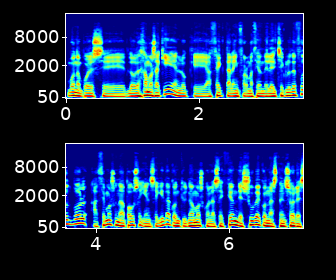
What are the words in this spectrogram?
Bueno, pues eh, lo dejamos aquí en lo que afecta a la información del Elche Club de Fútbol. Hacemos una pausa y enseguida continuamos con la sección de Sube con Ascensores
